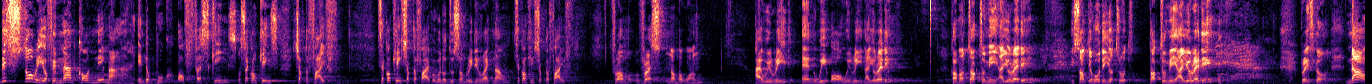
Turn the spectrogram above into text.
this story of a man called Naaman in the book of First Kings or Second Kings, chapter 5. Second Kings chapter 5. We're going to do some reading right now. Second Kings chapter 5 from verse number 1. I will read and we all will read. Are you ready? Come on, talk to me. Are you ready? Is something holding your throat? Talk to me. Are you ready? Praise God. Now,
